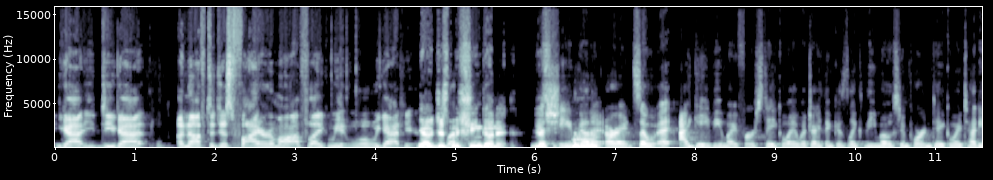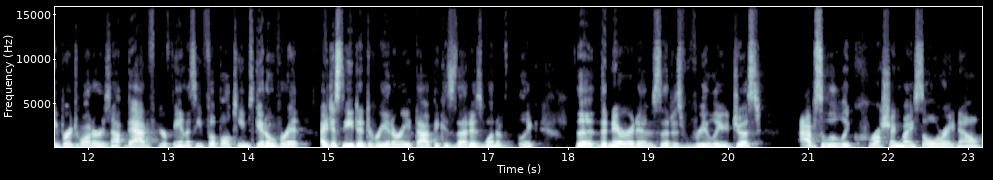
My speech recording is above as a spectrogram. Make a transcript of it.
You got? Do you got enough to just fire them off? Like we what we got here? Yeah, just Let's- machine gun it. Machine gun it. All right. So I, I gave you my first takeaway, which I think is like the most important takeaway. Teddy Bridgewater is not bad for your fantasy football teams. Get over it. I just needed to reiterate that because that is one of like the the narratives that is really just absolutely crushing my soul right now.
